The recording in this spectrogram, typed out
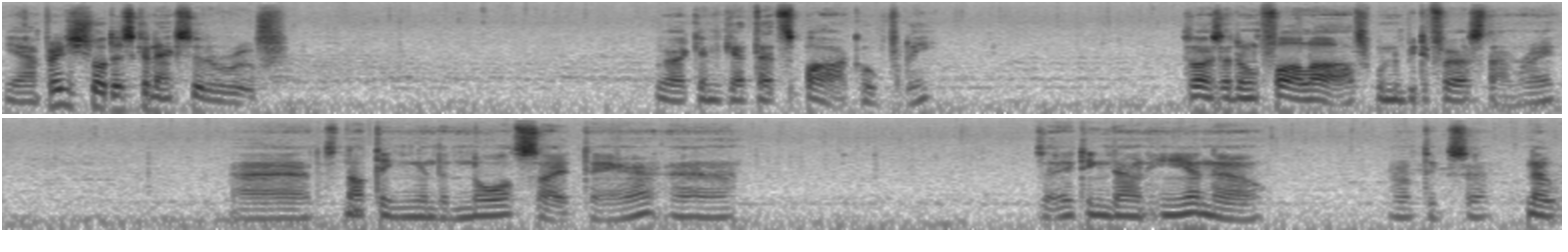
Yeah, I'm pretty sure this connects to the roof. Where I can get that spark, hopefully. As long as I don't fall off, wouldn't be the first time, right? Uh, there's nothing in the north side there. Uh, is there anything down here? No. I don't think so. No.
